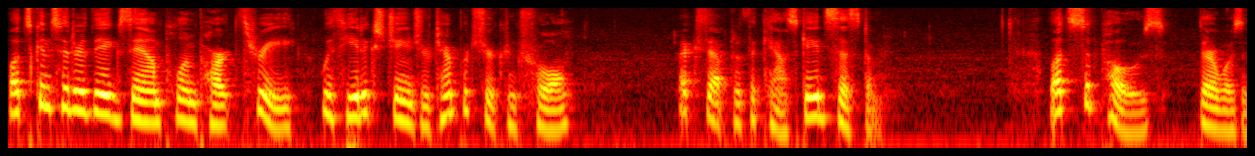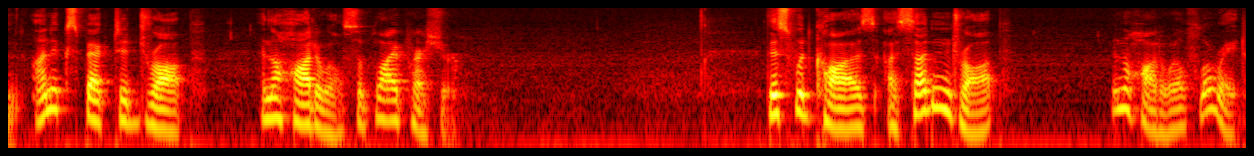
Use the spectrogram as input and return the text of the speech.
Let's consider the example in part 3 with heat exchanger temperature control, except with the cascade system. Let's suppose there was an unexpected drop in the hot oil supply pressure. This would cause a sudden drop in the hot oil flow rate.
